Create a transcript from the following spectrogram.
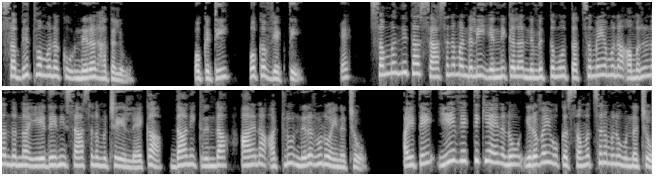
సభ్యత్వమునకు నిరర్హతలు. ఒకటి. ఒక వ్యక్తి. సంబంధిత శాసనమండలి ఎన్నికల నిమిత్తము తత్సమయమున అమలునందున్న ఏదేని శాసనము చేయలేక దాని క్రింద ఆయన అట్లు నిరర్హుడు అయినచో అయితే ఏ వ్యక్తికి ఆయనను ఇరవై ఒక సంవత్సరములు ఉన్నచో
